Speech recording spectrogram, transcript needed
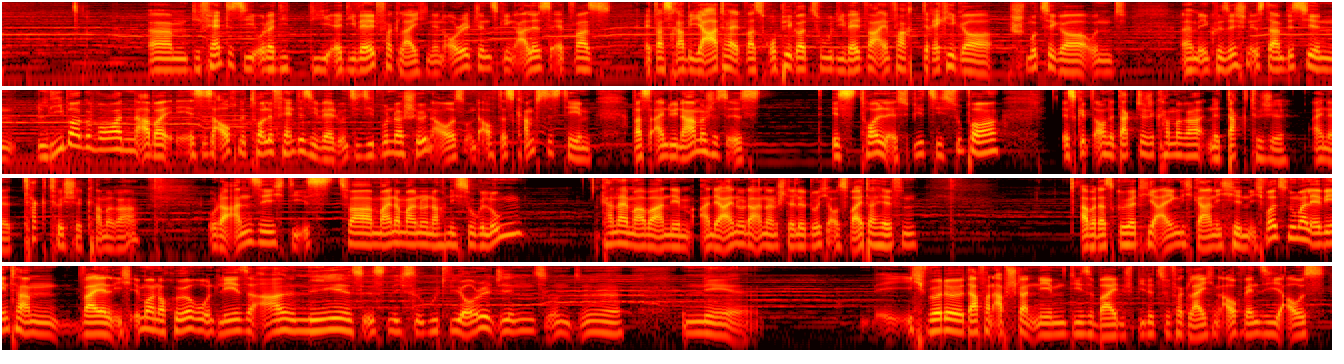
ähm, die Fantasy oder die, die, äh, die Welt vergleichen. In Origins ging alles etwas, etwas rabiater, etwas ruppiger zu. Die Welt war einfach dreckiger, schmutziger und ähm, Inquisition ist da ein bisschen lieber geworden, aber es ist auch eine tolle Fantasy-Welt und sie sieht wunderschön aus und auch das Kampfsystem, was ein dynamisches ist, ist toll. Es spielt sich super. Es gibt auch eine taktische Kamera, eine taktische, eine taktische Kamera oder Ansicht, die ist zwar meiner Meinung nach nicht so gelungen, kann einem aber an, dem, an der einen oder anderen Stelle durchaus weiterhelfen. Aber das gehört hier eigentlich gar nicht hin. Ich wollte es nur mal erwähnt haben, weil ich immer noch höre und lese, ah nee, es ist nicht so gut wie Origins und äh, nee. Ich würde davon Abstand nehmen, diese beiden Spiele zu vergleichen, auch wenn sie aus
